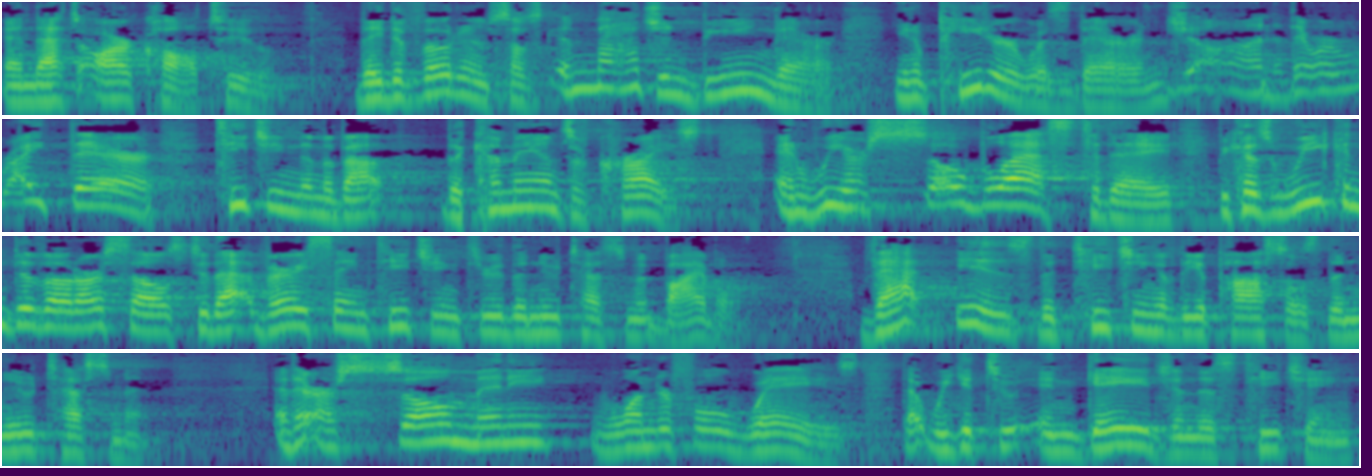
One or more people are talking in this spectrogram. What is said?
And that's our call, too. They devoted themselves. Imagine being there. You know, Peter was there and John, they were right there teaching them about the commands of Christ. And we are so blessed today because we can devote ourselves to that very same teaching through the New Testament Bible. That is the teaching of the apostles, the New Testament. And there are so many wonderful ways that we get to engage in this teaching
